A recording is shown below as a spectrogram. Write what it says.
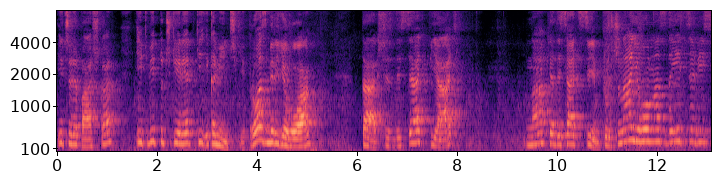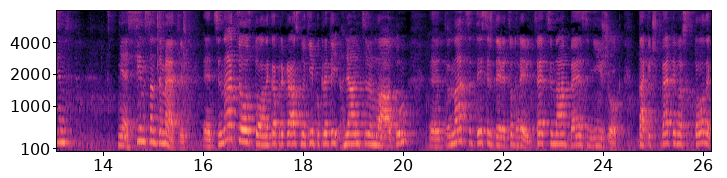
і черепашка, і квіточки, рибки, і камінчики. Розмір його так, 65 на 57. Товщина його в нас здається 8. Ні, 7 сантиметрів. Е, Ціна цього столика прекрасного, який покритий глянцевим лаком. е, 13 тисяч 900 гривень. Це ціна без ніжок. Так, і четвертий наш столик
